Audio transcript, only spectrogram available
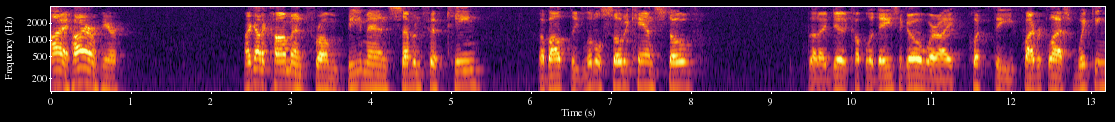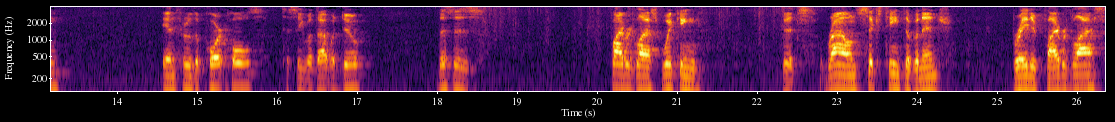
Hi, Hiram here. I got a comment from Beeman715 about the little soda can stove that I did a couple of days ago where I put the fiberglass wicking in through the portholes to see what that would do. This is fiberglass wicking. It's round 16th of an inch braided fiberglass.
